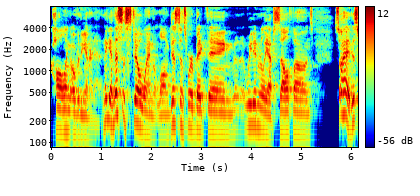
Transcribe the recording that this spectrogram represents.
calling over the internet. And again, this is still when long distance were a big thing. We didn't really have cell phones. So hey, this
